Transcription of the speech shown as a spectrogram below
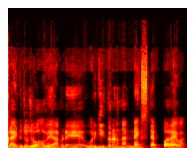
રાઈટ જોજો હવે આપણે વર્ગીકરણના નેક્સ્ટ સ્ટેપ પર આવ્યા.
